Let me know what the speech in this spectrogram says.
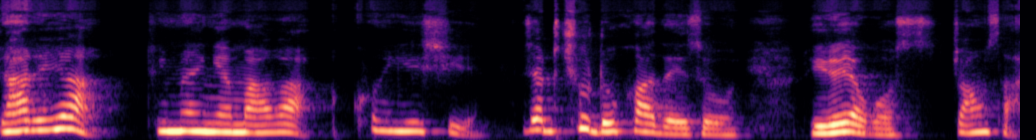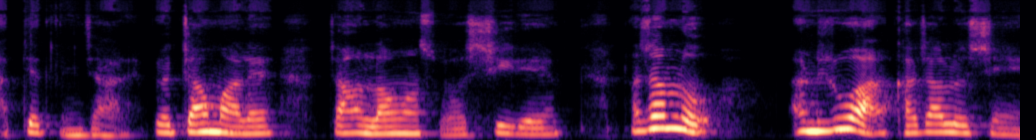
ဒါတွေကဒီနိုင်ငံမှာကအ ခွင့်ရရှိတယ်။အဲတချို့ဒုက္ခတွေဆိုဒီတဲ့ရောက်တော့ចောင်းစာအပြတ်တင်ကြတယ်။ပြီးတော့ចောင်းမှာလည်းចောင်းအလောင်းဆိုတော့ရှိတယ်။ဒါကြောင့်မလို့အန်ဒီတို့ကခါကြလို့ရှင်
